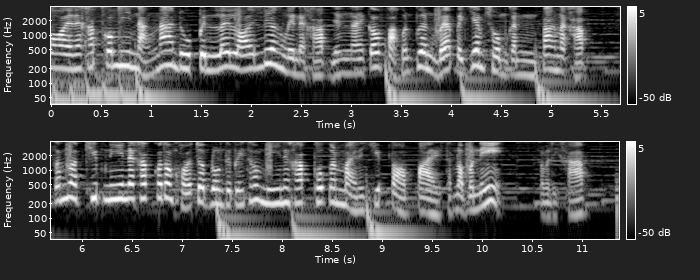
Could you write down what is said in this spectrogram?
ปอยนะครับก็มีหนังน่าดูเป็นร้อยๆเรื่องเลยนะครับ ยังไงก็ฝากเพื่อนๆแวะไปเยี่ยมชมกันบ้างนะครับสำหรับคลิปนี้นะครับก็ต้องขอจบลงแต่เพียงเท่านี้นะครับพบกันใหม่ในคลิปต่อไปสำหรับวันนี้ สวัสดีครับ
